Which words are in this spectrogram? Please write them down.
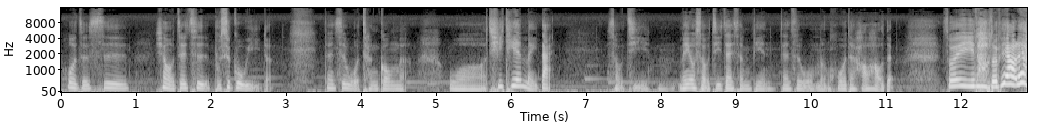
或者是像我这次不是故意的，但是我成功了，我七天没带。手机，没有手机在身边，但是我们活得好好的，所以老得漂亮，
